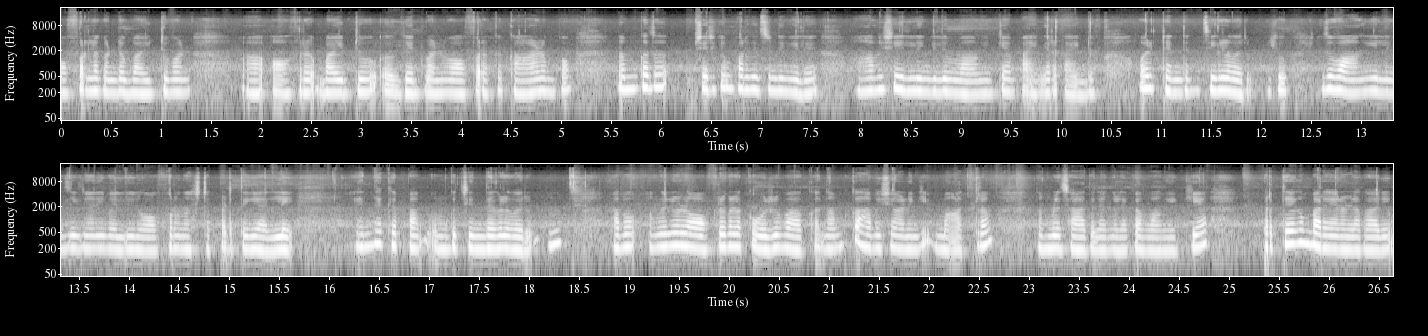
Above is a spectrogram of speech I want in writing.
ഓഫറിൽ കണ്ട് buy two one offer buy two get one ഓഫറൊക്കെ കാണുമ്പോൾ നമുക്കത് ശരിക്കും പറഞ്ഞിട്ടുണ്ടെങ്കിൽ ആവശ്യമില്ലെങ്കിലും വാങ്ങിക്കാൻ ഭയങ്കര കൈൻഡ് ഓഫ് ഒരു ടെൻഡൻസികൾ വരും. അയ്യോ ഇത് വാങ്ങിയില്ലെങ്കിൽ ഞാൻ ഈ വലിയൊരു ഓഫർ നഷ്ടപ്പെടുത്തുകയല്ലേ? എന്നൊക്കെ നമുക്ക് ചിന്തകൾ വരും. അപ്പോൾ അങ്ങനെയുള്ള ഓഫറുകളൊക്കെ ഒഴിവാക്കുക. നമുക്ക് ആവശ്യമാണെങ്കിൽ മാത്രം നമ്മൾ സാധനങ്ങളൊക്കെ വാങ്ങിക്കുക. പ്രത്യേകം പറയാനുള്ള കാര്യം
